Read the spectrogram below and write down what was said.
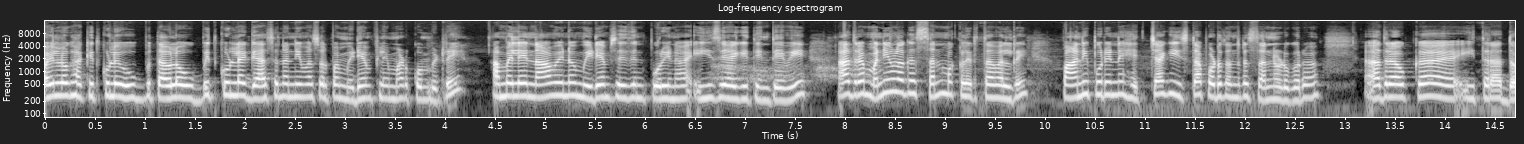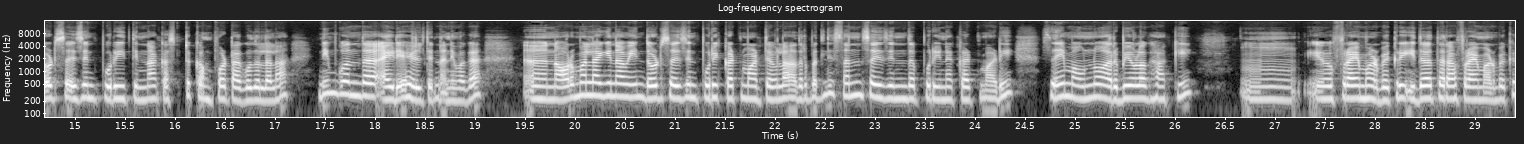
ಆಯಿಲ್ ಒಳಗೆ ಹಾಕಿದ ಕೂಡಲೇ ಉಬ್ಬುತ್ತಾವಲ್ಲ ಉಬ್ಬಿದ ಕೂಡಲೇ ಗ್ಯಾಸನ್ನು ನೀವು ಸ್ವಲ್ಪ ಮೀಡಿಯಮ್ ಫ್ಲೇಮ್ ಮಾಡ್ಕೊಂಬಿಡ್ರಿ ಆಮೇಲೆ ನಾವೇನು ಮೀಡಿಯಮ್ ಸೈಜಿನ ಪೂರಿನ ಈಸಿಯಾಗಿ ತಿಂತೇವೆ. ಆದ್ರೆ ಮನೆಯೊಳಗೆ ಸಣ್ಣ ಮಕ್ಳು ಇರ್ತಾವಲ್ರಿ, ಪಾನಿಪುರಿನೇ ಹೆಚ್ಚಾಗಿ ಇಷ್ಟಪಡೋದಂದ್ರೆ ಸಣ್ಣ ಹುಡುಗರು. ಆದ್ರೆ ಅವಕ್ಕೆ ಈ ಥರ ದೊಡ್ಡ ಸೈಜಿನ ಪೂರಿ ತಿನ್ನಕ್ಕೆ ಅಷ್ಟು ಕಂಫರ್ಟ್ ಆಗೋದಿಲ್ಲಲ್ಲ ನಿಮ್ಗೊಂದು ಐಡಿಯಾ ಹೇಳ್ತೀನಿ ನಾನು ಇವಾಗ. ನಾರ್ಮಲಾಗಿ ನಾವೇನು ದೊಡ್ಡ ಸೈಜಿನ ಪೂರಿ ಕಟ್ ಮಾಡ್ತೇವಲ್ಲ, ಅದ್ರ ಬದಲಿ ಸಣ್ಣ ಸೈಜಿಂದ ಪೂರಿನ ಕಟ್ ಮಾಡಿ ಸೇಮ್ ಅವನ್ನೂ ಅರ್ಬಿ ಒಳಗೆ ಹಾಕಿ ಫ್ರೈ ಮಾಡ್ಬೇಕು ರೀ ಇದೇ ಥರ ಫ್ರೈ ಮಾಡ್ಬೇಕು.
